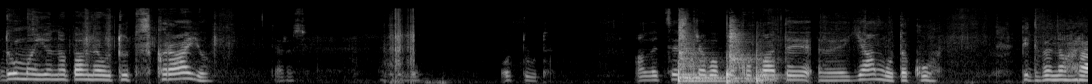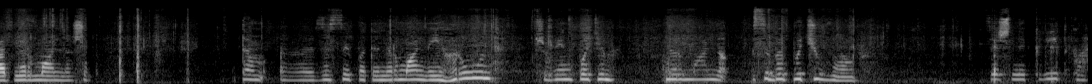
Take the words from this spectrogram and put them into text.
Думаю, напевне, отут з краю. Отут. Але це ж треба покопати е, яму таку під виноград нормально, щоб там е, засипати нормальний ґрунт, щоб він потім нормально себе почував. Це ж не квітка,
